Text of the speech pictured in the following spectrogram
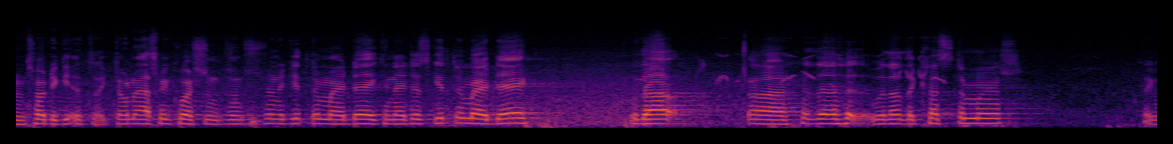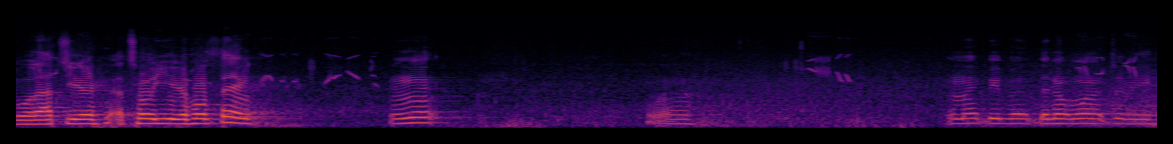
It's hard to get. It's like don't ask me questions. I'm just trying to get through my day. Can I just get through my day without uh, the without the customers? Like, well, that's your that's whole your whole thing, isn't it? Well, it might be, but they don't want it to be.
